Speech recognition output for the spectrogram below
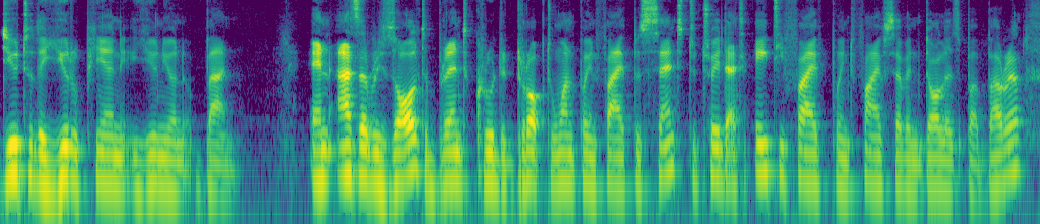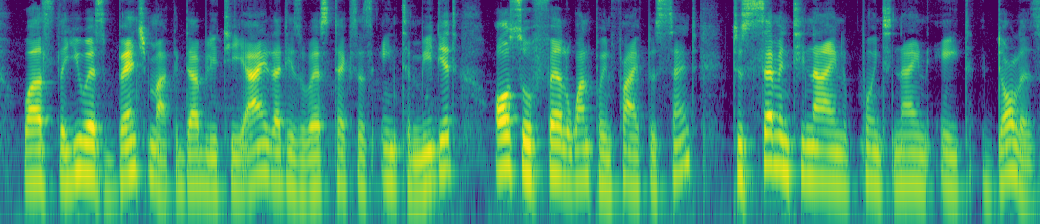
due to the European Union ban. And as a result, Brent crude dropped 1.5% to trade at $85.57 per barrel, whilst the US benchmark WTI, that is West Texas Intermediate, also fell 1.5% to $79.98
